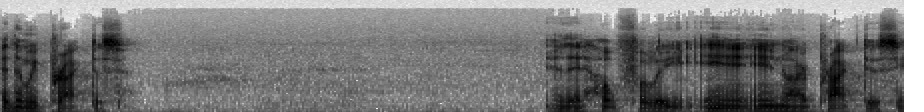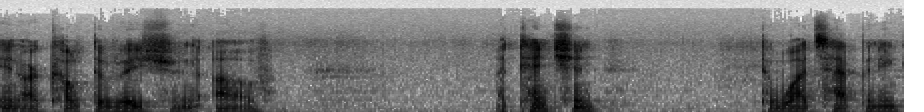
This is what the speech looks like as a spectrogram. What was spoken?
And then we practice. And then hopefully, in, in, our practice, in our cultivation of attention to what's happening,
